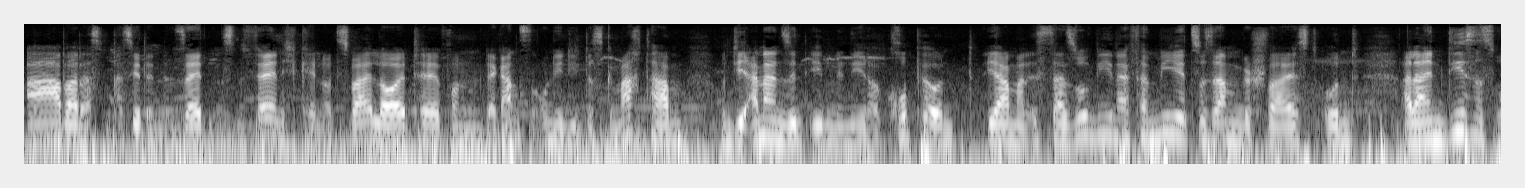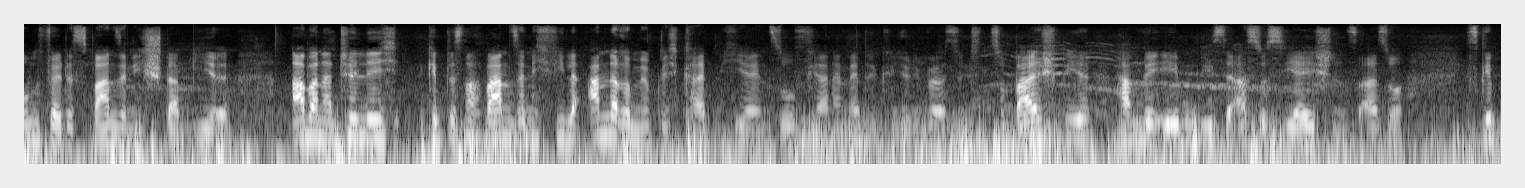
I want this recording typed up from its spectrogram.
Aber das passiert in den seltensten Fällen. Ich kenne nur zwei Leute von der ganzen Uni, die das gemacht haben und die anderen sind eben in ihrer Gruppe und ja, man ist da so wie in einer Familie zusammengeschweißt und allein allein dieses Umfeld ist wahnsinnig stabil. Aber natürlich gibt es noch wahnsinnig viele andere Möglichkeiten hier in Sofia an der Medical University. Zum Beispiel haben wir eben diese Associations, also es gibt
